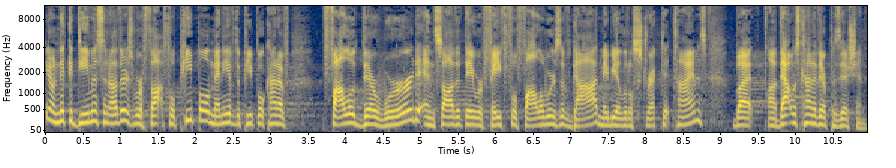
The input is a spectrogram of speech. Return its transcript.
you know, Nicodemus and others were thoughtful people. Many of the people kind of followed their word and saw that they were faithful followers of God, maybe a little strict at times, but uh, that was kind of their position.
